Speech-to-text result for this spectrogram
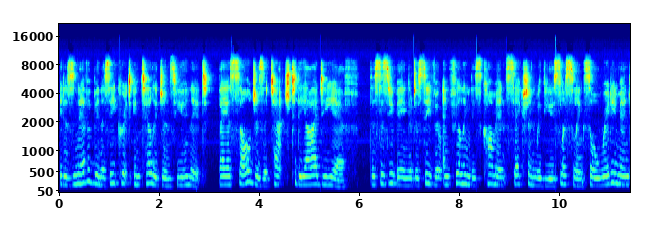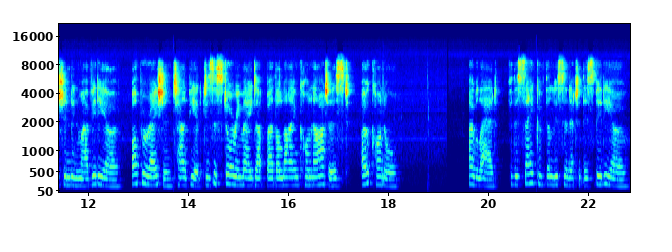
It has never been a secret intelligence unit. They are soldiers attached to the IDF. This is you being a deceiver and filling this comment section with useless links already mentioned in my video. Operation Talpiot is a story made up by the lying con artist, O'Connell. I will add, for the sake of the listener to this video,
